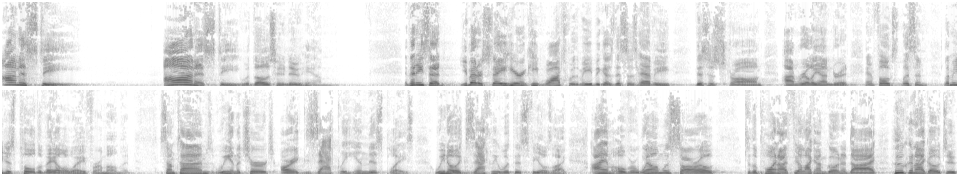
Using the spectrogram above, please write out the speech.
honesty. Honesty with those who knew him. And then he said, You better stay here and keep watch with me because this is heavy. This is strong. I'm really under it. And folks, listen, let me just pull the veil away for a moment. Sometimes we in the church are exactly in this place. We know exactly what this feels like. I am overwhelmed with sorrow to the point I feel like I'm going to die. Who can I go to?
